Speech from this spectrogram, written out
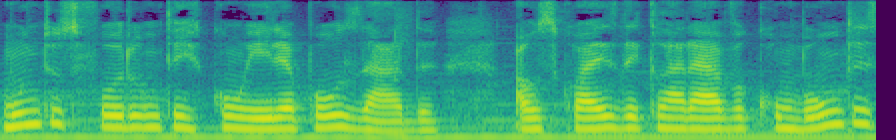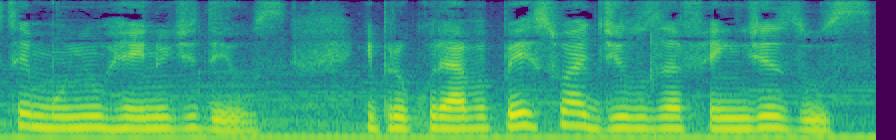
muitos foram ter com ele a pousada, aos quais declarava com bom testemunho o reino de Deus, e procurava persuadi-los à fé em Jesus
